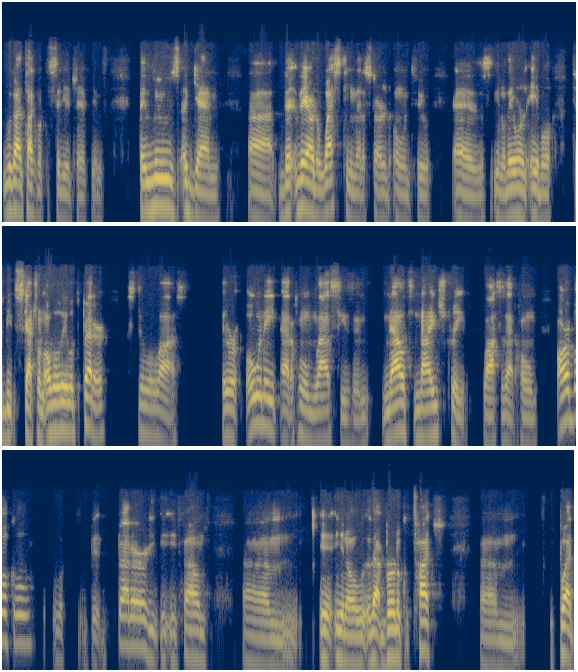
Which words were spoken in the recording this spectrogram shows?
we got to talk about the city of champions. They lose again. Uh, they, they are the West team that has started 0 2, as you know, they weren't able to beat Saskatchewan, although they looked better, still a loss. They were 0 8 at home last season. Now it's nine straight losses at home. Arbuckle looked a bit better. He, he found, um, you know, that vertical touch. Um, but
